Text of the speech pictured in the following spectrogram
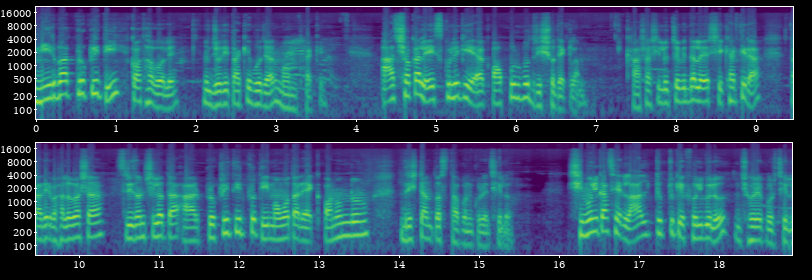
নির্বাক প্রকৃতি কথা বলে, যদি তাকে বোঝার মন থাকে। আজ সকালে স্কুলে গিয়ে এক অপূর্ব দৃশ্য দেখলাম। খাসাশীল উচ্চ বিদ্যালয়ের শিক্ষার্থীরা তাদের ভালোবাসা, সৃজনশীলতা আর প্রকৃতির প্রতি মমতার এক অনন্য দৃষ্টান্ত স্থাপন করেছিল। শিমুল গাছের লাল টুকটুকে ফুলগুলো ঝরে পড়ছিল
